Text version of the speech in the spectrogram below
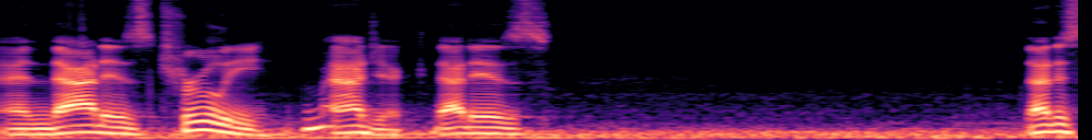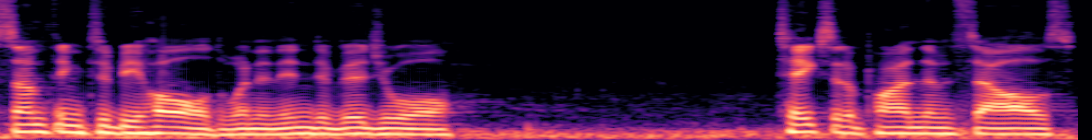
And that is truly magic. That is that is something to behold when an individual takes it upon themselves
